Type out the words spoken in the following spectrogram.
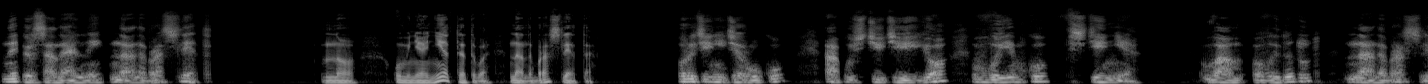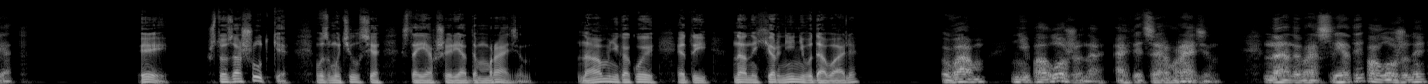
на персональный нанобраслет. Но у меня нет этого нанобраслета. Протяните руку, опустите ее в выемку в стене. Вам выдадут нанобраслет. «Эй, что за шутки?» — возмутился стоявший рядом Мразин. «Нам никакой этой нанохерни не выдавали». «Вам не положено, офицер Мразин. Нанобраслеты положены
